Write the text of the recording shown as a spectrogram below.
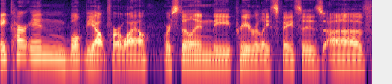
Egg Carton won't be out for a while. We're still in the pre-release phases of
